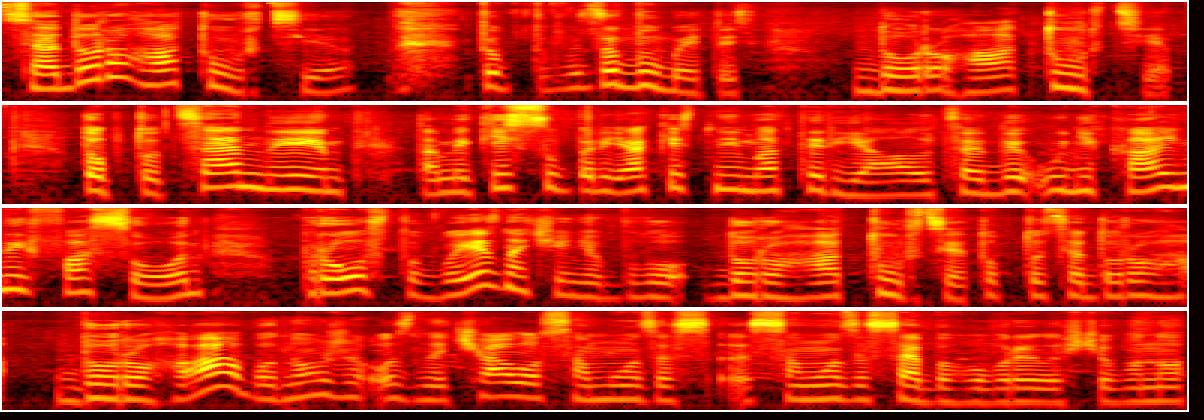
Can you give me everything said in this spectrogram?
Це дорога Турція. Тобто, ви задумайтесь, дорога Турція. Тобто, це не там якийсь суперякісний матеріал, це не унікальний фасон. Просто визначення було дорога Турція. Тобто, ця дорога дорога, воно вже означало само за само за себе говорило, що воно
